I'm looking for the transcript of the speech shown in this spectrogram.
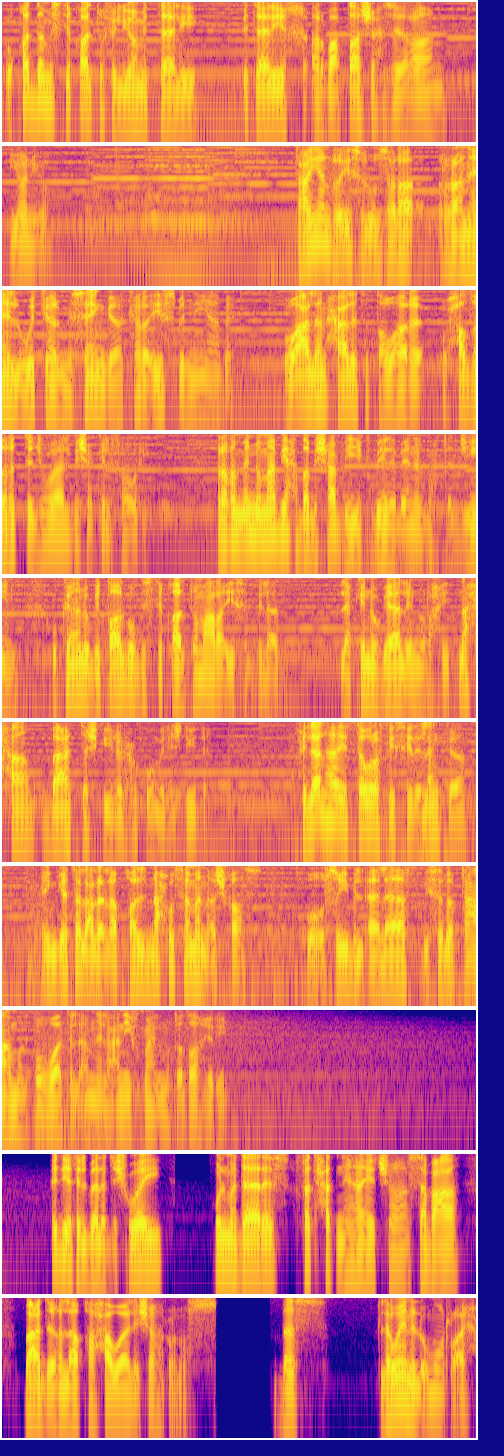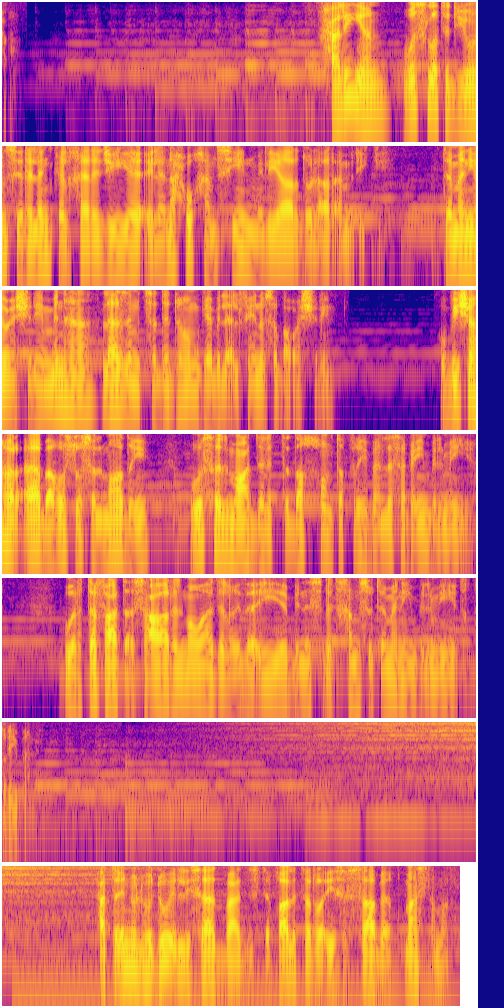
وقدم استقالته في اليوم التالي بتاريخ 14 حزيران يونيو. تعين رئيس الوزراء رانيل ويكرميسينغا كرئيس بالنيابة. وأعلن حالة الطوارئ وحظر التجوال بشكل فوري. رغم أنه ما بيحظى بشعبية كبيرة بين المحتجين وكانوا بيطالبوا باستقالته مع رئيس البلاد. لكنه قال إنه رح يتنحى بعد تشكيل الحكومة الجديدة. خلال هاي الثورة في سريلانكا انقتل على الأقل نحو ثمان أشخاص وأصيب الآلاف بسبب تعامل قوات الأمن العنيف مع المتظاهرين. هديت البلد شوي والمدارس فتحت نهاية شهر سبعة بعد إغلاقها حوالي شهر ونص. بس لوين الأمور رايحة؟ حاليا وصلت ديون سريلانكا الخارجية إلى نحو 50 مليار دولار أمريكي. 28 منها لازم تسددهم قبل 2027 وبشهر آب أغسطس الماضي وصل معدل التضخم تقريبا ل 70% وارتفعت أسعار المواد الغذائية بنسبة 85% تقريبا. حتى أنه الهدوء اللي ساد بعد استقالة الرئيس السابق ما استمر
